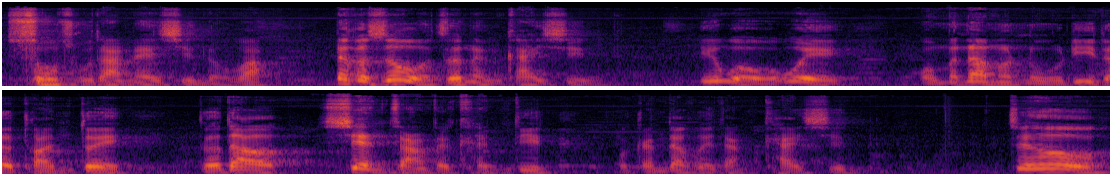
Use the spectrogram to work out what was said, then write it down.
说出他内心的话，那个时候我真的很开心。因为我为我们那么努力的团队得到县长的肯定，我感到非常开心。最后，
